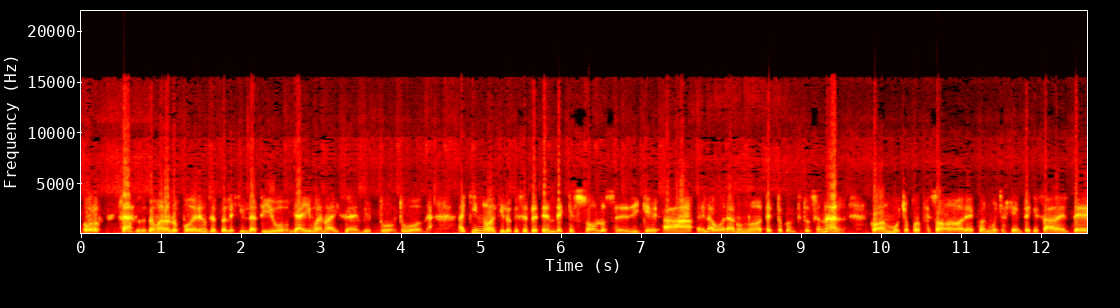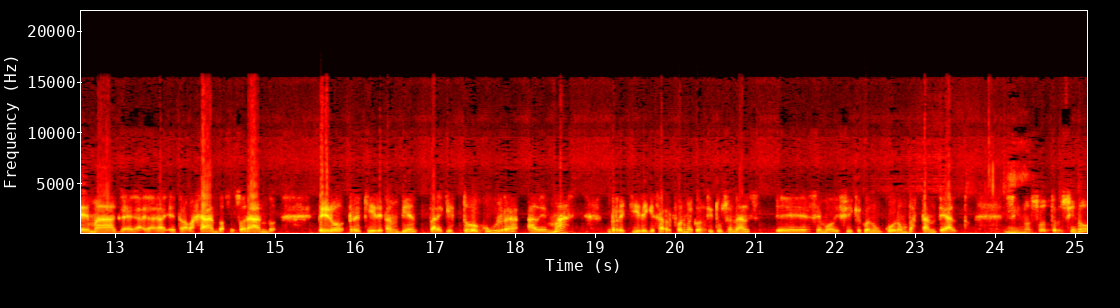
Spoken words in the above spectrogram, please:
o, se tomaron los poderes en cierto legislativo y ahí, bueno, ahí se desvirtuó. Tuvo, aquí no, aquí lo que se pretende es que solo se dedique a elaborar un nuevo texto constitucional, con muchos profesores, con mucha gente que sabe del tema, eh, eh, trabajando, asesorando, pero requiere también, para que esto ocurra, además requiere que esa reforma constitucional eh, se modifique con un quórum bastante alto. Si nosotros, si no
